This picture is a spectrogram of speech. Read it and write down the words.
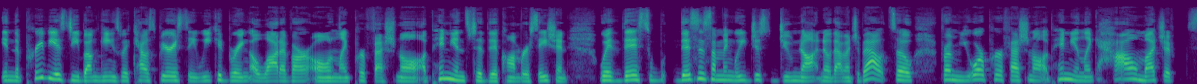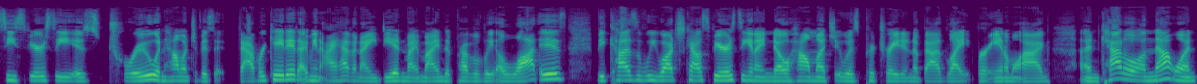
in the previous debunkings with Cowspiracy, we could bring a lot of our own like professional opinions to the conversation. With this, this is something we just do not know that much about. So from your professional opinion, like how much of Seaspiracy is true and how much of it is fabricated? I mean, I have an idea in my mind that probably a lot is because we watched Cowspiracy and I know how much it was portrayed in a bad light for animal ag and cattle on that one.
